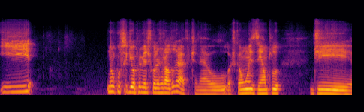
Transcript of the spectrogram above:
E não conseguiu a primeira escolha geral do draft, né? O, acho que é um exemplo de.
